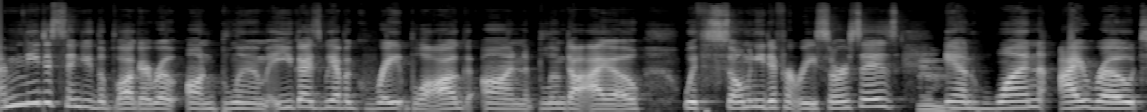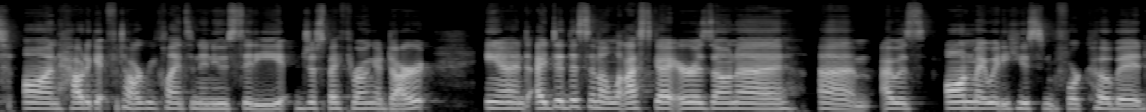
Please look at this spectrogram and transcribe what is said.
I need to send you the blog I wrote on Bloom. You guys, we have a great blog on bloom.io with so many different resources. Mm, And one I wrote on how to get photography clients in a new city just by throwing a dart. And I did this in Alaska, Arizona. Um, I was on my way to Houston before COVID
